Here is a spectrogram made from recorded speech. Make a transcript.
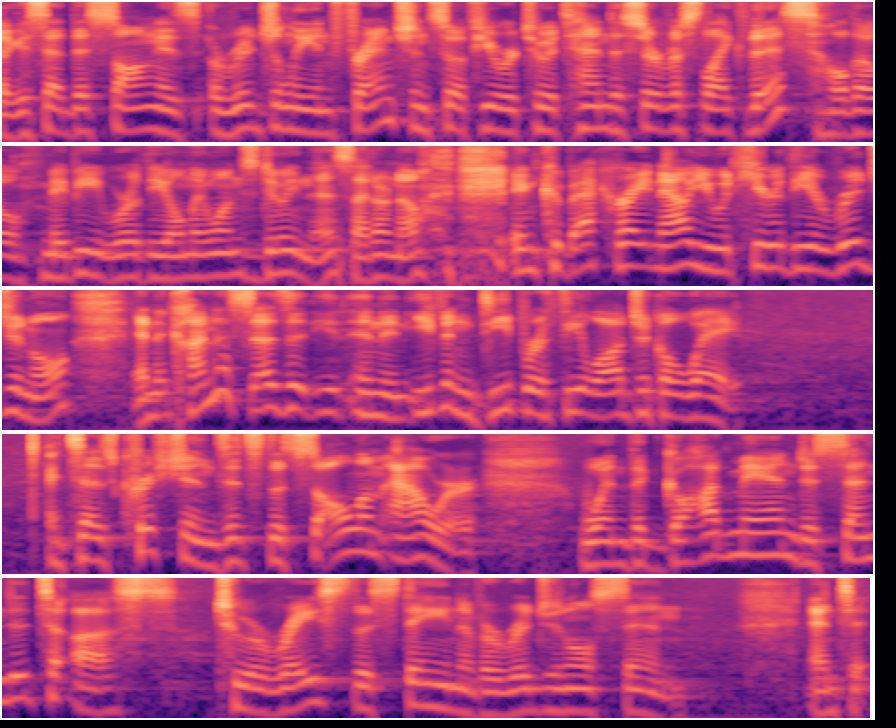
Like I said, this song is originally in French, and so if you were to attend a service like this, although maybe we're the only ones doing this, I don't know, in Quebec right now, you would hear the original, and it kind of says it in an even deeper theological way. It says, Christians, it's the solemn hour when the God man descended to us to erase the stain of original sin and to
